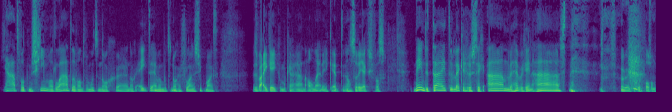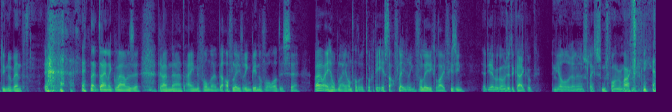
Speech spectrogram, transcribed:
Ja, het wordt misschien wat later, want we moeten nog, uh, nog eten en we moeten nog even langs de supermarkt. Dus wij keken elkaar aan, Anne en ik. En onze reactie was, neem de tijd, doe lekker rustig aan. We hebben geen haast. Zodat je pas om tien uur bent. en uiteindelijk kwamen ze ruim na het einde van de aflevering binnenvallen. Dus uh, waren wij heel blij, want hadden we toch de eerste aflevering volledig live gezien. Ja, die hebben gewoon zitten kijken ook. En die hadden er een slechte smoes van gemaakt. ja,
